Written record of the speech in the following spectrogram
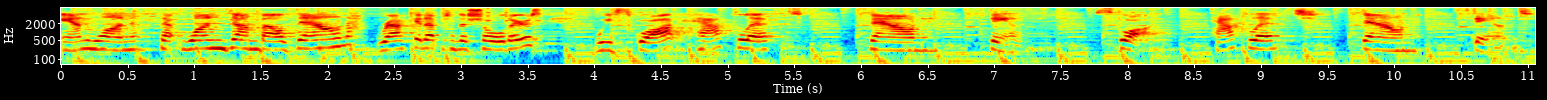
and one. Set one dumbbell down, rack it up to the shoulders. We squat, half lift, down, stand. Squat, half lift, down, stand.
